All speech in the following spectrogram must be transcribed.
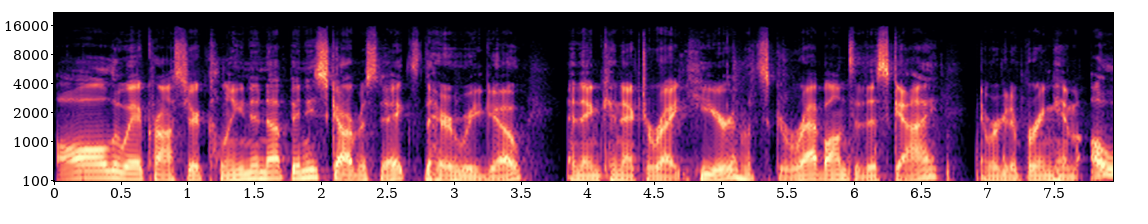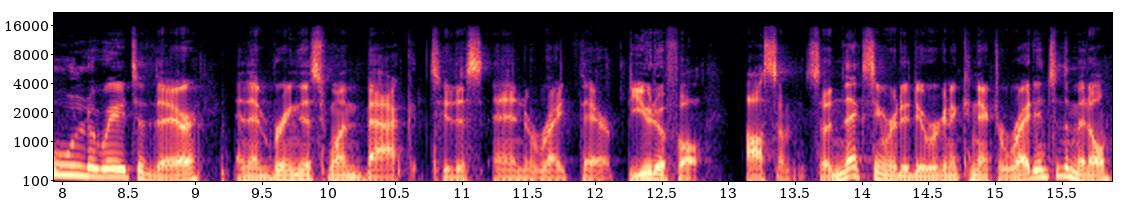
all the way across here, cleaning up any scar mistakes. There we go and then connect right here. Let's grab onto this guy and we're gonna bring him all the way to there and then bring this one back to this end right there. Beautiful. Awesome. So next thing we're gonna do, we're gonna connect right into the middle.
